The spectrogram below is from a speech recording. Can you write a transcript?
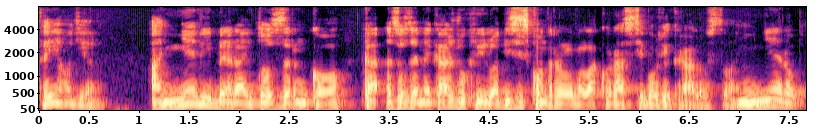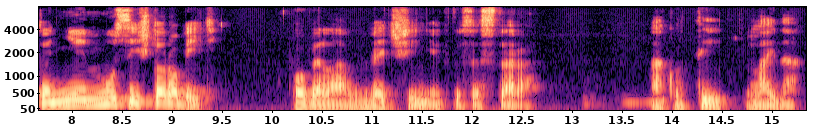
To je jeho dielo a nevyberaj to zrnko zo zeme každú chvíľu, aby si skontroloval, ako rastie Božie kráľovstvo. Nerob to, nemusíš to robiť. Oveľa väčší niekto sa stará ako ty, lajdák,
